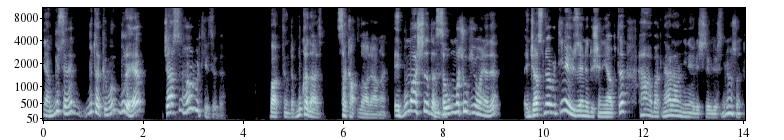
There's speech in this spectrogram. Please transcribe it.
Yani bu sene bu takımı buraya Justin Herbert getirdi. Baktığında bu kadar sakatlığa rağmen. E bu maçta da Hı savunma çok iyi oynadı. E Justin Herbert yine üzerine düşeni yaptı. Ha bak nereden yine eleştirebilirsin biliyor musun?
